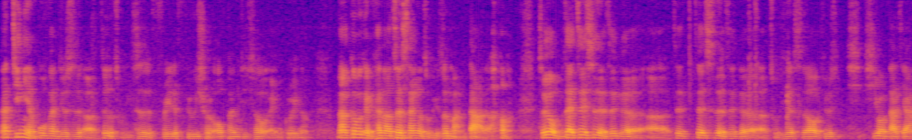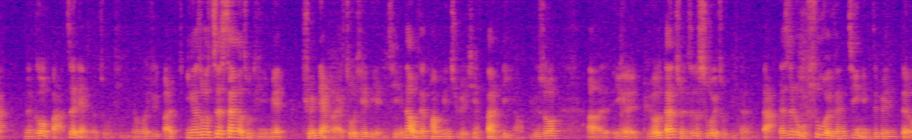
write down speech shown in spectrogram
那今年部分就是呃这个主题是 Free the Future, Open Digital and Greener。那各位可以看到这三个主题是蛮大的哈，所以我们在这次的这个呃这这次的这个呃主题的时候，就希希望大家能够把这两个主题能够去呃应该说这三个主题里面选两个来做一些连接。那我在旁边举了一些范例哈，比如说。呃，因为比如单纯这个数位主题可能很大，但是如果数位跟近邻这边的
